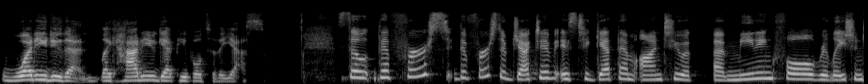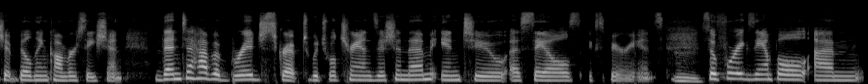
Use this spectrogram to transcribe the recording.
What do you do then? Like how do you get people to the yes? So the first the first objective is to get them onto a, a, meaningful relationship building conversation, then to have a bridge script which will transition them into a sales experience. Mm. So for example, um,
